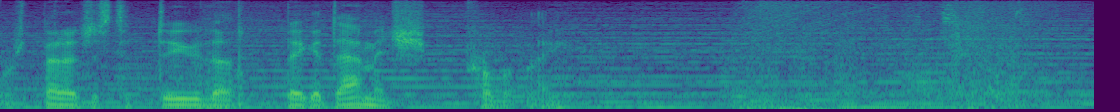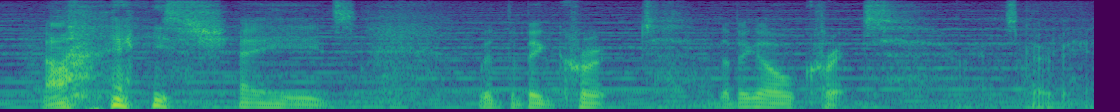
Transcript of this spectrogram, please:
Or it's better just to do the bigger damage, probably. Nice shades with the big crit, the big old crit. Right, let's go over here.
